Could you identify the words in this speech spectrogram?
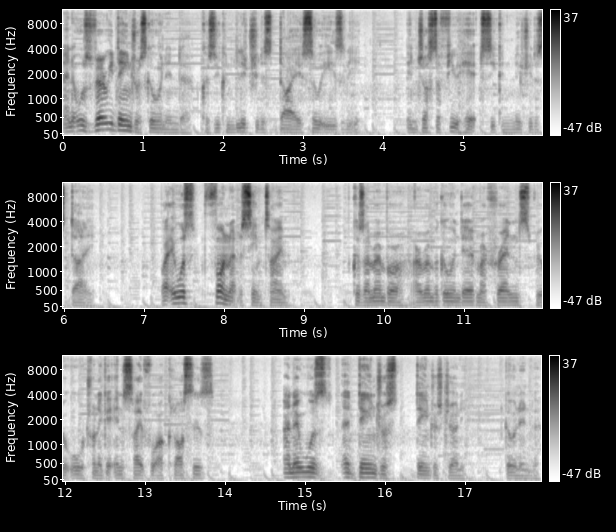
And it was very dangerous going in there because you can literally just die so easily. In just a few hits you can literally just die. But it was fun at the same time because I remember I remember going there with my friends, we were all trying to get insight for our classes and it was a dangerous, dangerous journey going in there.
